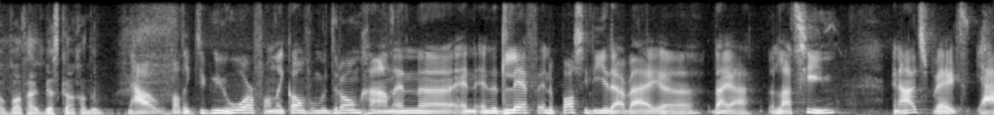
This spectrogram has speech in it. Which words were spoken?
op wat hij het best kan gaan doen? Nou, wat ik natuurlijk nu hoor van ik kan voor mijn droom gaan en, eh, en, en het lef en de passie die je daarbij eh, nou ja, laat zien en uitspreekt, ja,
